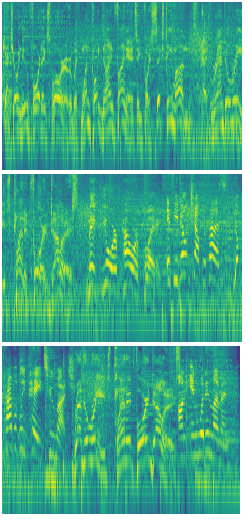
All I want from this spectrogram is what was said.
Get your new Ford Explorer with 1.9 financing for 60 months at Randall Reed's Planet Ford Dallas. Make your power play. If you don't shop with us, you'll probably pay too much. Randall Reed's Planet Ford Dallas. On Inwood and Lemon.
